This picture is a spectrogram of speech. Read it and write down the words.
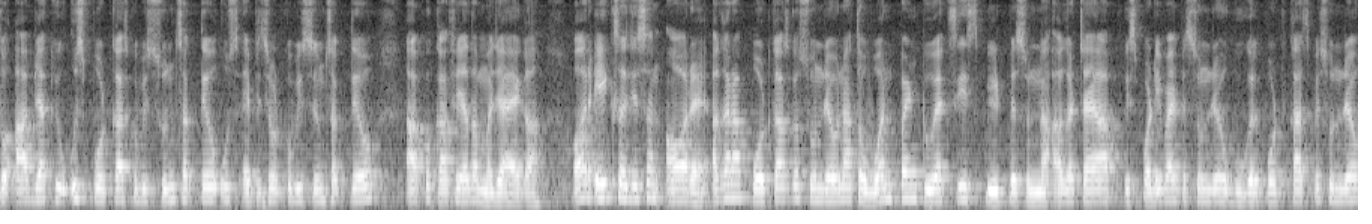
तो आप जाके उस पॉडकास्ट को भी सुन सकते हो, उस एपिसोड को भी सुन सकते हो। आपको काफ़ी ज़्यादा मज़ा आएगा। और एक सजेशन और है। अगर आप पॉडकास्ट को सुन रहे हो ना तो 1.2x की स्पीड पे सुनना। अगर चाहे आप स्पॉटीफाई पे सुन रहे हो गूगल पॉडकास्ट पे सुन रहे हो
